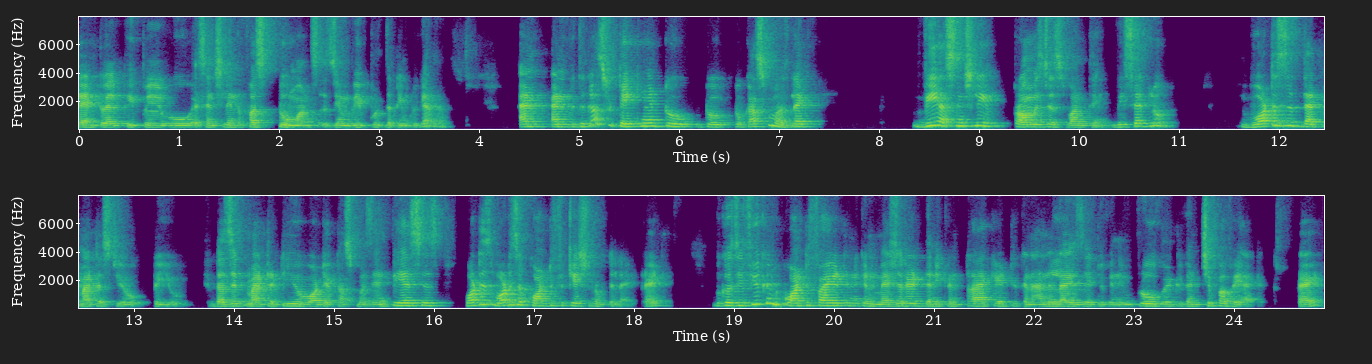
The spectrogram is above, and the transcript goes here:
10, 12 people who essentially in the first two months, assume we put the team together and and with regards to taking it to, to, to customers, like we essentially promised just one thing. We said, look, what is it that matters to you to you? Does it matter to you what your customer's NPS is? What is what is a quantification of delight, right? Because if you can quantify it and you can measure it, then you can track it, you can analyze it, you can improve it, you can chip away at it, right?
